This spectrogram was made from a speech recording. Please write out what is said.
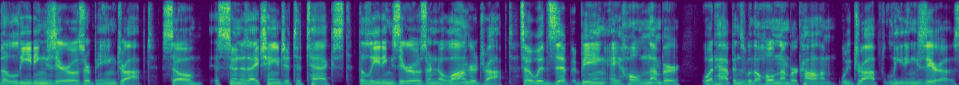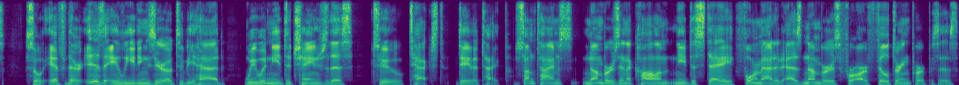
the leading zeros are being dropped. So as soon as I change it to text, the leading zeros are no longer dropped. So with zip being a whole number, what happens with a whole number column? We drop leading zeros. So if there is a leading zero to be had, we would need to change this to text data type. Sometimes numbers in a column need to stay formatted as numbers for our filtering purposes.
